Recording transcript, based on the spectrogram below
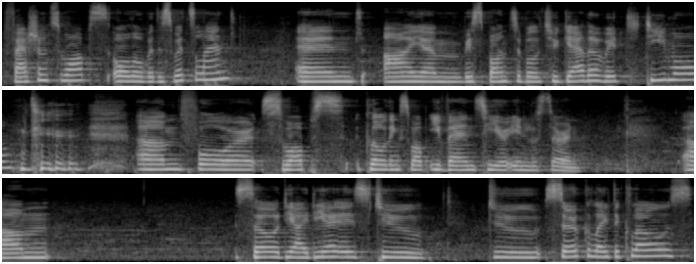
fashion swaps all over the Switzerland. And I am responsible together with Timo um, for swaps, clothing swap events here in Lucerne. Um, so the idea is to to circulate the clothes,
